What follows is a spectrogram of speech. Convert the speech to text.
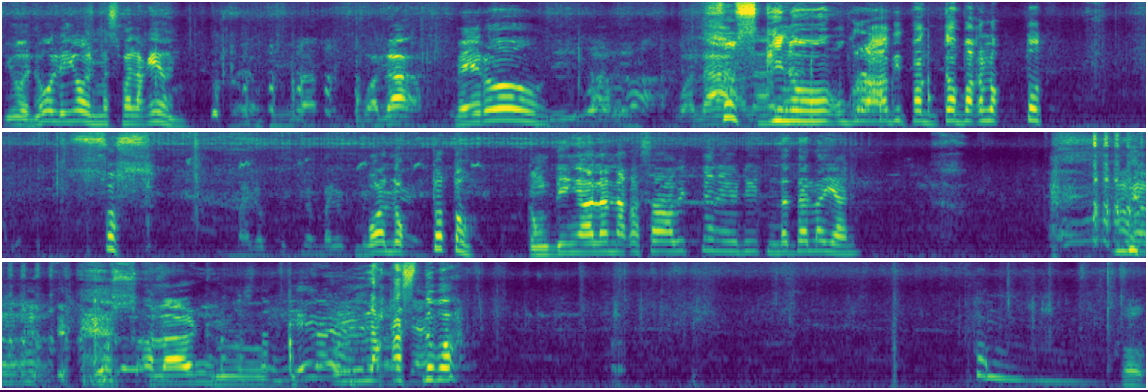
Yun, huli yun, mas malaki yun. Wala. Meron. Wala. Sus, ginoo, grabe pagkabakloktot. Sus, Baluktot na baluktot. baloktot oh. Kung di nga lang nakasabit yan, eh, di nadala yan. Push alarm. Ang lakas na ba? Oh.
